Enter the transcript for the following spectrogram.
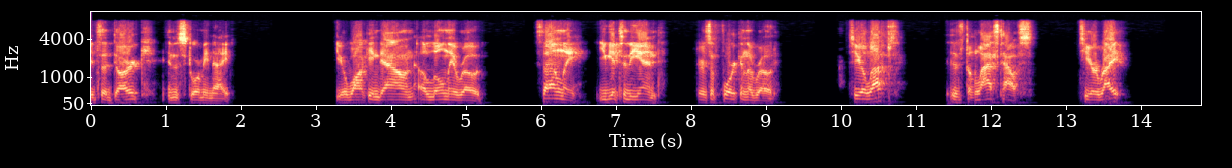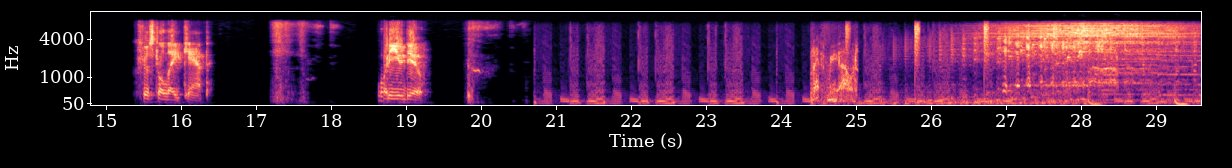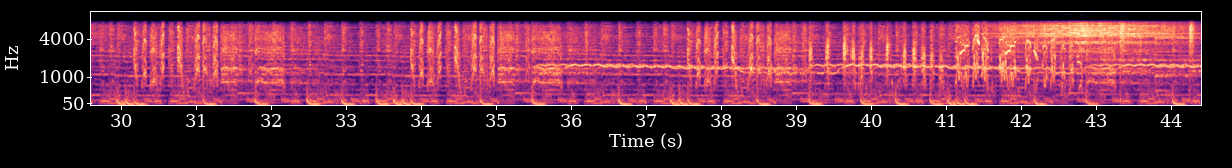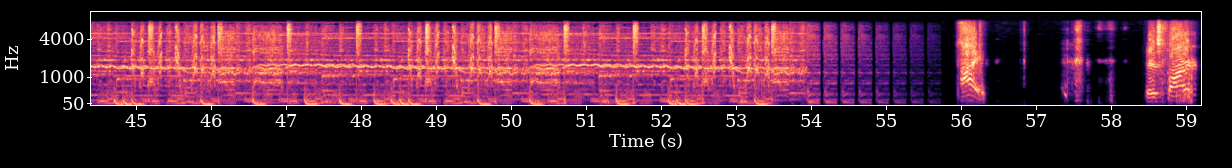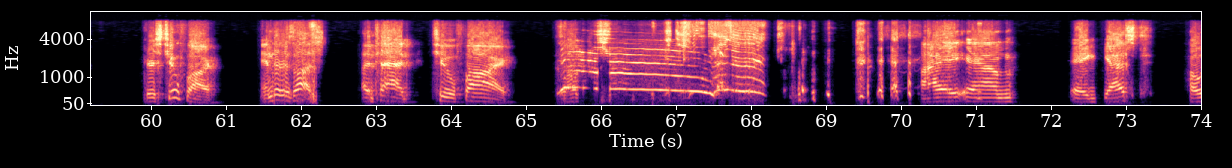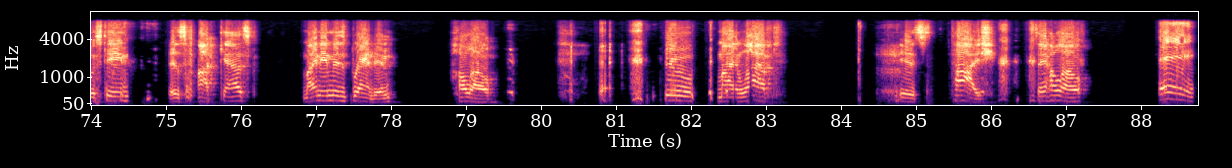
It's a dark and stormy night. You're walking down a lonely road. Suddenly, you get to the end. There's a fork in the road. To your left is the last house. To your right, Crystal Lake Camp. What do you do? Let me out. Hi. There's far, there's too far, and there's us, a tad too far. I am a guest hosting this podcast. My name is Brandon. Hello. to my left is Taj. Say hello. Hey.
